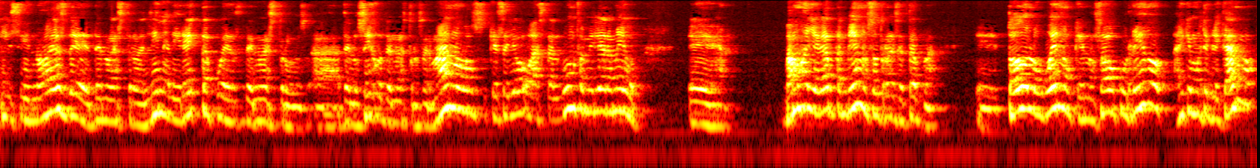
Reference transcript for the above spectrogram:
Y si no es de, de, nuestra línea directa, pues de nuestros, ah, de los hijos de nuestros hermanos, qué sé yo, hasta algún familiar amigo, eh, vamos a llegar también nosotros a esa etapa. todo lo bueno que nos ha ocurrido hay que multiplicarlo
